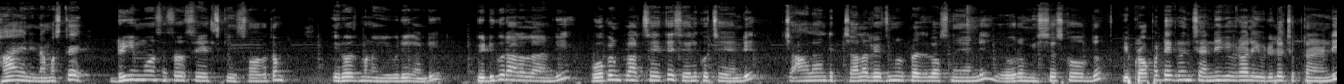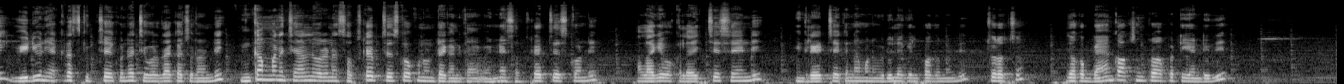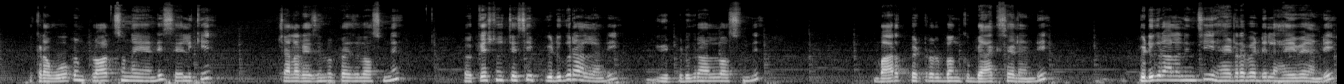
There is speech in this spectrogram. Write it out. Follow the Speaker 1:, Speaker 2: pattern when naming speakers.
Speaker 1: Hi అండి నమస్తే. Dream అసోసియేట్స్కి స్వాగతం. ఈరోజు మనం ఈ వీడియోలో అండి పిడుగురాలలో అండి ఓపెన్ ప్లాట్స్ అయితే సేల్కి వచ్చాయండి. చాలా అంటే చాలా రీజనబుల్ ప్రైజ్లో వస్తున్నాయండి. ఎవరు మిస్ చేసుకోవద్దు. ఈ ప్రాపర్టీ గురించి అన్ని వివరాలు ఈ వీడియోలో చెప్తానండి. వీడియోని ఎక్కడ స్కిప్ చేయకుండా చివరి దాకా చూడండి. ఇంకా మన ఛానల్ ఎవరైనా సబ్స్క్రైబ్ చేసుకోకుండా ఉంటే కనుక వెంటనే సబ్స్క్రైబ్ చేసుకోండి. అలాగే ఒక లైక్ చేసేయండి. ఇంక రేట్ చేయకుండా మనం వీడియోలోకి వెళ్ళిపోదామండి. చూడొచ్చు. ఇది ఒక బ్యాంక్ ఆప్షన్ ప్రాపర్టీ అండి ఇది. ఇక్కడ ఓపెన్ ప్లాట్స్ ఉన్నాయండి సేల్కి. చాలా రీజనబుల్ ప్రైస్లో వస్తుంది. లొకేషన్ వచ్చేసి పిడుగురాళ్ళు అండి. ఇది పిడుగురాళ్ళలో వస్తుంది. Bharat petrol bunk back side అండి. పిడుగురాళ్ళ నుంచి హైదరాబాద్ వెళ్ళే హైవే అండి.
